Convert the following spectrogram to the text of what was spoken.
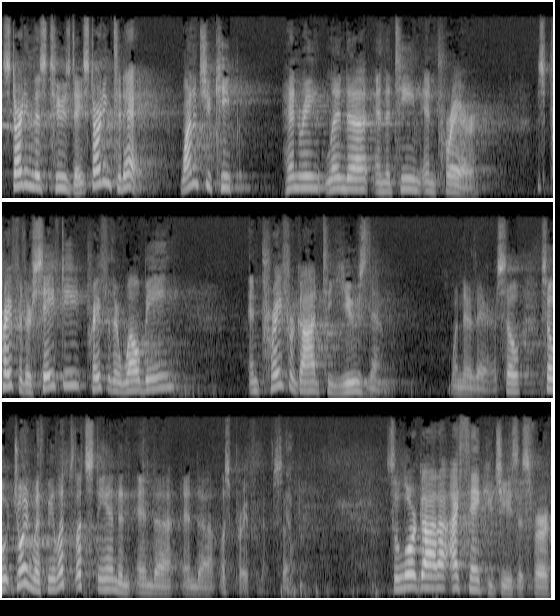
starting this Tuesday, starting today, why don't you keep Henry, Linda, and the team in prayer? Just pray for their safety, pray for their well being, and pray for God to use them when they're there. So, so join with me. Let's, let's stand and, and, uh, and uh, let's pray for them. So, so Lord God, I, I thank you, Jesus, for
